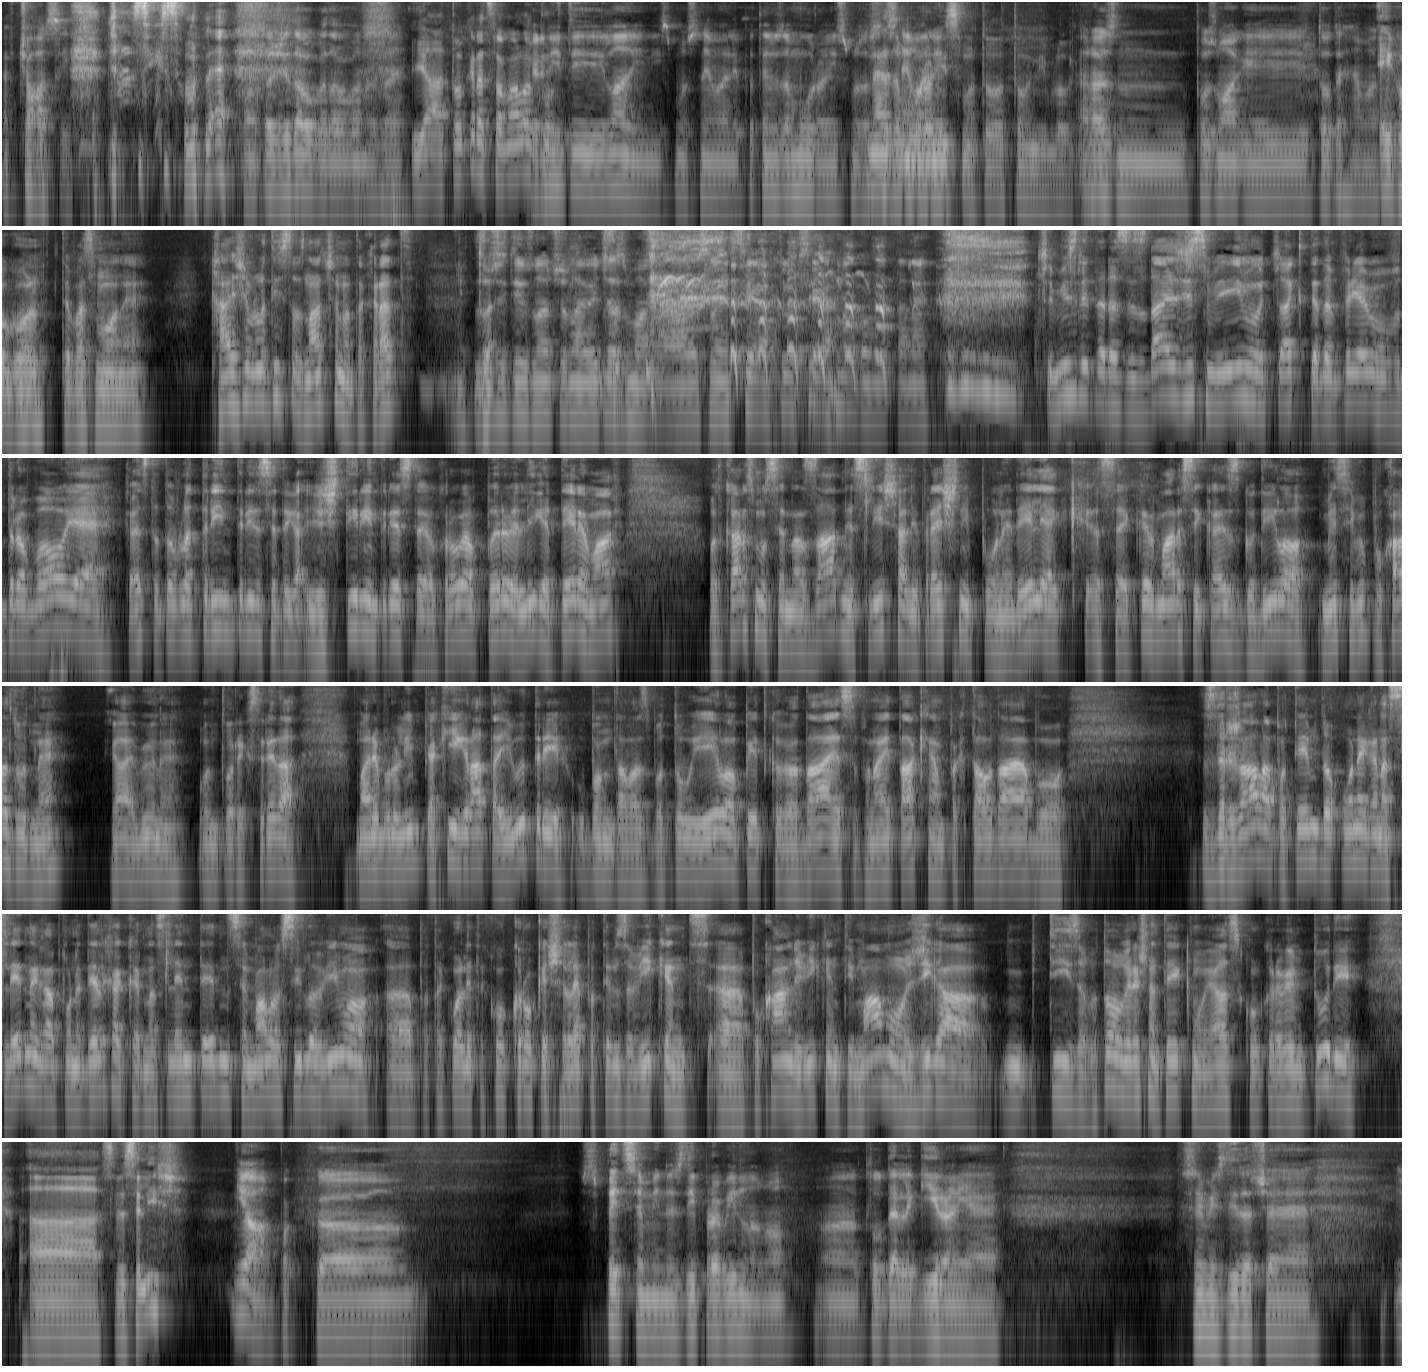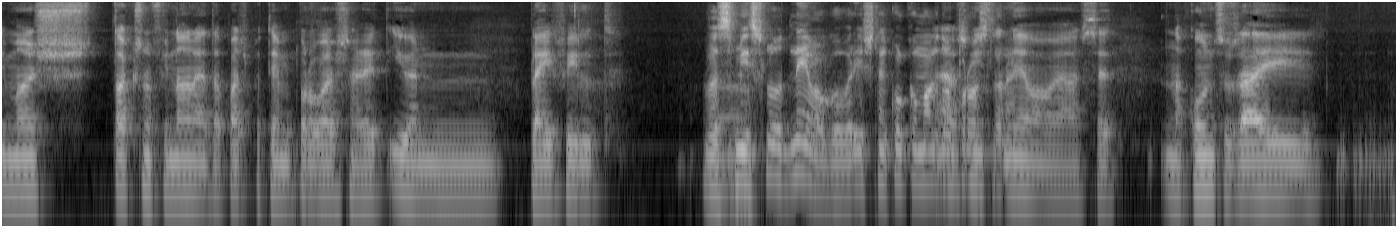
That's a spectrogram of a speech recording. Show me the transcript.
Včasih. Včasih so bile. No, to je že dolgo, dolgo nazaj. Ja, tokrat smo malo Ker po- niti lani nismo snemali, potem za muro nismo Ne, za muro nismo, to, to ni bilo. Razen po zmagi Tottenhama. Eko gol, te pa smo ne. Kaj je že bilo tisto označeno takrat? To si ti označil največja zmaga slovenskega klubskega nogometa. ne? Če mislite, da se zdaj že smejimo, čakajte, da prijemo v drobovje, kaj sta to bila 33. in 34. kroga prve lige Telemah. Odkar smo se na zadnje slišali prejšnji ponedeljek, se je kar marsikaj zgodilo, mi si bil pokal tudi, ne? Ja, je bil ne, on torek sreda, Mare bo Olimpija, ki igrata jutri, upam, da vas bo to ujelo, petkove oddaje so pa naj take, ampak ta oddaja bo zdržala potem do onega naslednjega ponedeljka, ker naslednji teden se malo vsi lovimo, uh, pa tako ali tako kroke šele potem za vikend, uh, pokalni vikend imamo, žiga, ti zagotovo greš na tekmo, jaz, kolikor vem, tudi. Uh, se veseliš? Ja, ampak uh, spet se mi ne zdi pravilno no? uh, to delegiranje. Se mi zdi, da če imaš takšno finale, da pač potem provaš narediti even playfield. V smislu dneva, govoriš, nekoliko ima kdo Ja, smislu ne? dnevov, ja, se na koncu zdaj,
